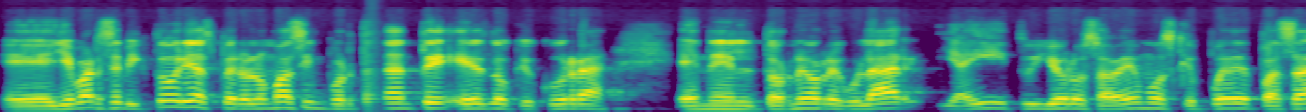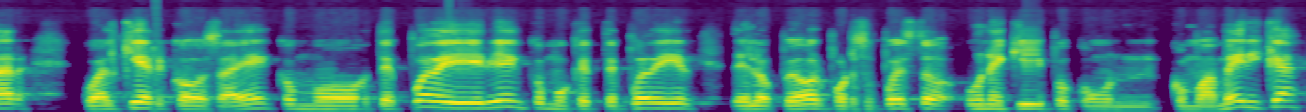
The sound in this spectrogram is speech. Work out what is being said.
eh, llevarse victorias, pero lo más importante es lo que ocurra en el torneo regular y ahí tú y yo lo sabemos que puede pasar cualquier cosa, ¿eh? Como te puede ir bien, como que te puede ir de lo peor. Por supuesto, un equipo con, como América,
